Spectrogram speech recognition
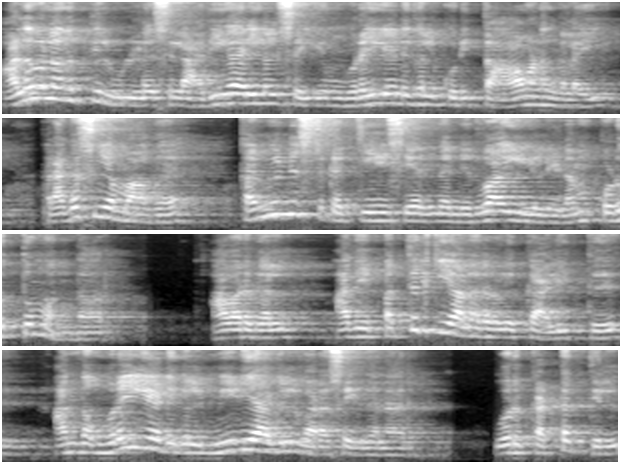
அலுவலகத்தில் உள்ள சில அதிகாரிகள் செய்யும் முறைகேடுகள் குறித்த ஆவணங்களை ரகசியமாக கம்யூனிஸ்ட் கட்சியை சேர்ந்த நிர்வாகிகளிடம் கொடுத்தும் வந்தார். அவர்கள் அதை பத்திரிகையாளர்களுக்கு அளித்து அந்த முறைகேடுகள் மீடியாவில் வர செய்தனர். ஒரு கட்டத்தில்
